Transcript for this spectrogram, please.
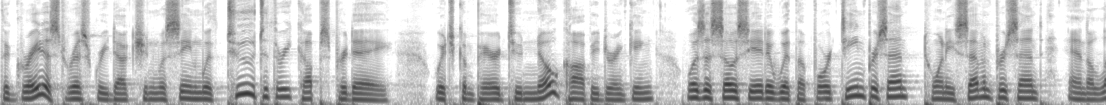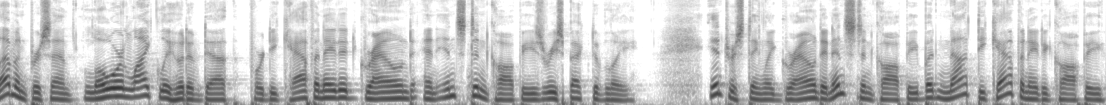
The greatest risk reduction was seen with two to three cups per day, which compared to no coffee drinking was associated with a 14%, 27%, and 11% lower likelihood of death for decaffeinated, ground, and instant coffees, respectively. Interestingly, ground and instant coffee, but not decaffeinated coffee,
